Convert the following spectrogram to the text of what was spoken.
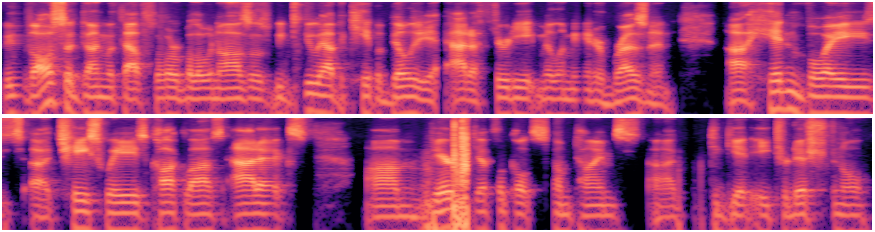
We've also done without floor below nozzles. We do have the capability to add a 38 millimeter Bresnan, uh, hidden voids, uh, chaseways, cocklofts, attics. Um, very difficult sometimes uh, to get a traditional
